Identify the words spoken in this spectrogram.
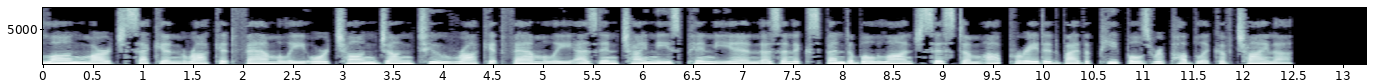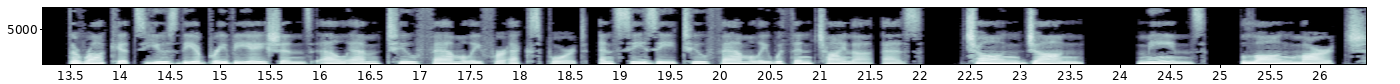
Long March 2 rocket family or Changzheng 2 rocket family as in Chinese pinyin is an expendable launch system operated by the People's Republic of China. The rockets use the abbreviations LM2 family for export, and CZ2 family within China, as Changzheng means long march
